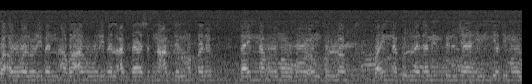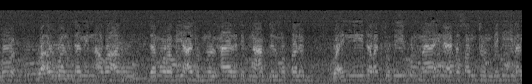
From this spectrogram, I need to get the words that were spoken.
وأول ربا أضعه ربا العباس بن عبد المطلب فإنه موضوع كله وإن كل دم في الجاهلية موضوع وأول دم أضعه دم ربيعة بن الحارث بن عبد المطلب وإني تركت فيكم ما إن اعتصمتم به لن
